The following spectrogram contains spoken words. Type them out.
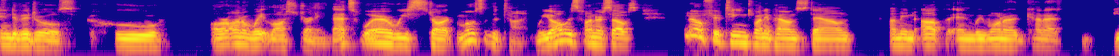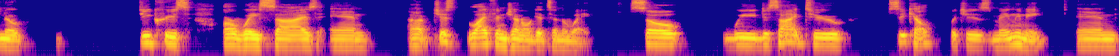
individuals who are on a weight loss journey. That's where we start most of the time. We always find ourselves, you know, 15, 20 pounds down, I mean, up, and we want to kind of, you know, decrease our waist size and uh, just life in general gets in the way. So we decide to seek help, which is mainly me and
